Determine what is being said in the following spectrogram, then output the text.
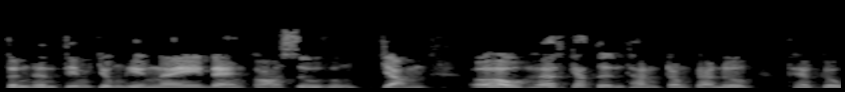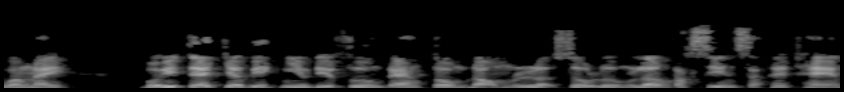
Tình hình tiêm chủng hiện nay đang có xu hướng chậm ở hầu hết các tỉnh thành trong cả nước, theo cơ quan này. Bộ Y tế cho biết nhiều địa phương đang tồn động số lượng lớn vaccine sắp hết hạn,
